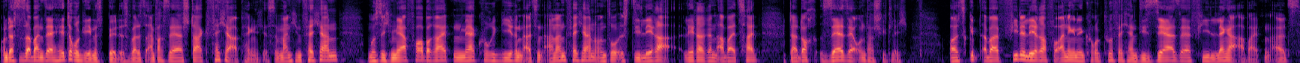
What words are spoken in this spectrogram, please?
Und dass es aber ein sehr heterogenes Bild ist, weil es einfach sehr stark fächerabhängig ist. In manchen Fächern muss ich mehr vorbereiten, mehr korrigieren als in anderen Fächern und so ist die Lehrer, Lehrerinnenarbeitszeit da doch sehr, sehr unterschiedlich. Es gibt aber viele Lehrer, vor allen Dingen in den Korrekturfächern, die sehr, sehr viel länger arbeiten als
